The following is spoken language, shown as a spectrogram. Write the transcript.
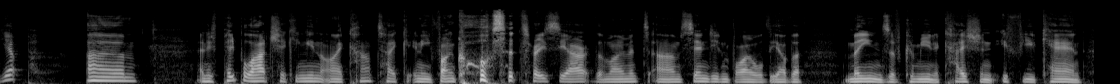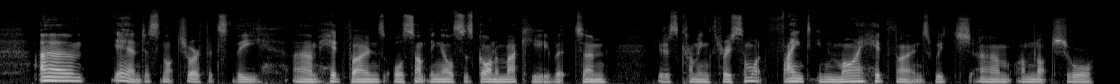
Yep. Um, and if people are checking in, I can't take any phone calls at 3CR at the moment. Um, send in by all the other means of communication if you can. Um, yeah, I'm just not sure if it's the um, headphones or something else has gone amuck here, but um, you're just coming through somewhat faint in my headphones, which um, I'm not sure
